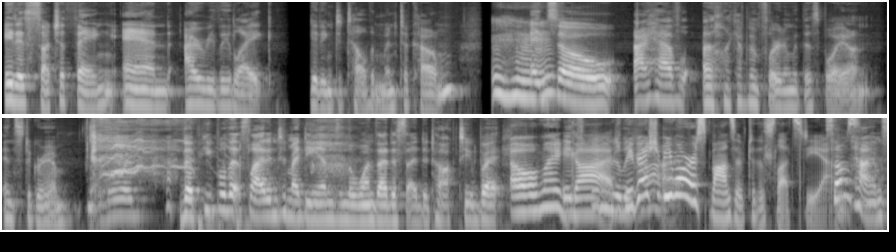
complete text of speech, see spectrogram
it is such a thing and I really like getting to tell them when to come. Mhm. And so I have, uh, like, I've been flirting with this boy on Instagram. Lord, the people that slide into my DMs and the ones I decide to talk to. But Oh my gosh. really Maybe I should be more responsive to the sluts DMs. sometimes,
